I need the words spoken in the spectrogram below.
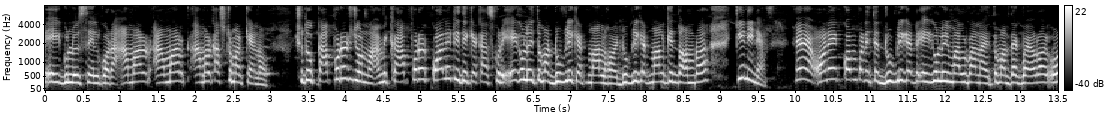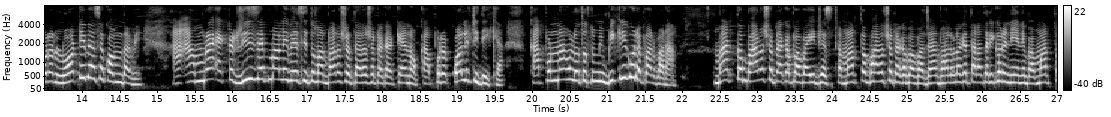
এইগুলো সেল করা। আমার আমার আমার কাস্টমার কেন? শুধু কাপড়ের জন্য, আমি কাপড়ের কোয়ালিটি দেখে কাজ করি। এগুলোই তোমার ডুপ্লিকেট মাল হয়। ডুপ্লিকেট মাল কিন্তু আমরা কিনি না। হ্যাঁ অনেক কোম্পানিতে ডুপ্লিকেট এইগুলোই মাল বানায়। তোমার দেখবা ওরা ওরা লটই বেছে কম দামে। আমরা একটা রিজেক্ট মালই বেশি তোমার বারোশো, তেরোশো টাকা। কেন? কাপড়ের কোয়ালিটি দেখা। কাপড় না হলে তো তুমি বিক্রি করে পারবা না। মাত্র বারোশো টাকা পাবা এই ড্রেসটা মাত্র বারোশো টাকা পাবা। যার ভালো লাগে তাড়াতাড়ি করে নিয়ে নেবা। মাত্র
